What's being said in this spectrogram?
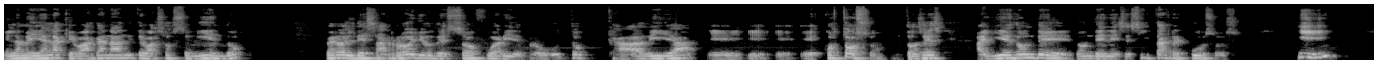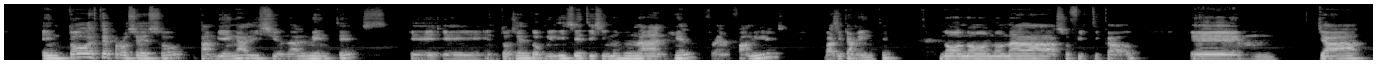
en la medida en la que vas ganando y te vas sosteniendo, pero el desarrollo de software y de producto cada día eh, eh, eh, es costoso. Entonces, allí es donde, donde necesitas recursos. Y en todo este proceso, también adicionalmente, entonces en 2017 hicimos una Ángel, Friend Families, básicamente. No, no, no nada sofisticado. ya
